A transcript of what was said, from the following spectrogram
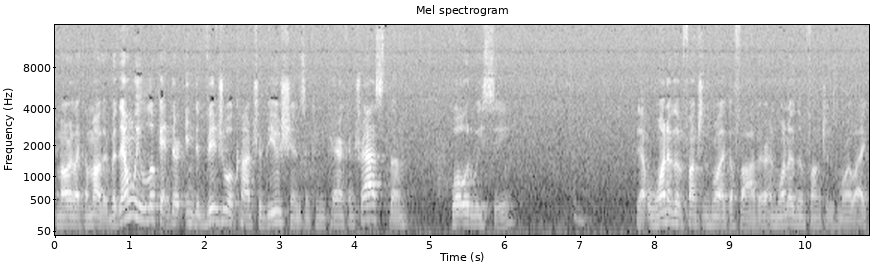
more like a mother. But then when we look at their individual contributions and compare and contrast them, what would we see? That one of them functions more like a father and one of them functions more like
